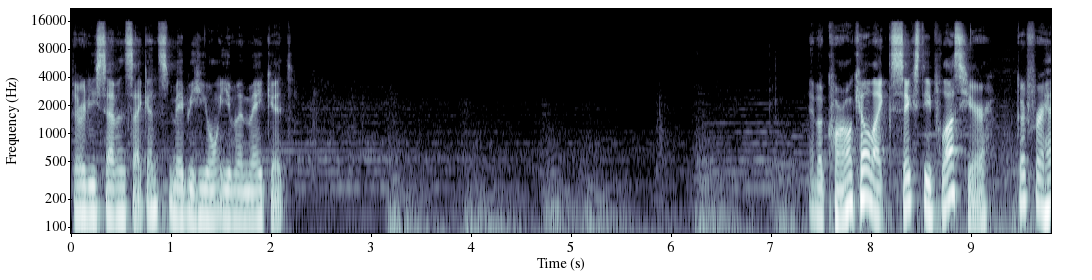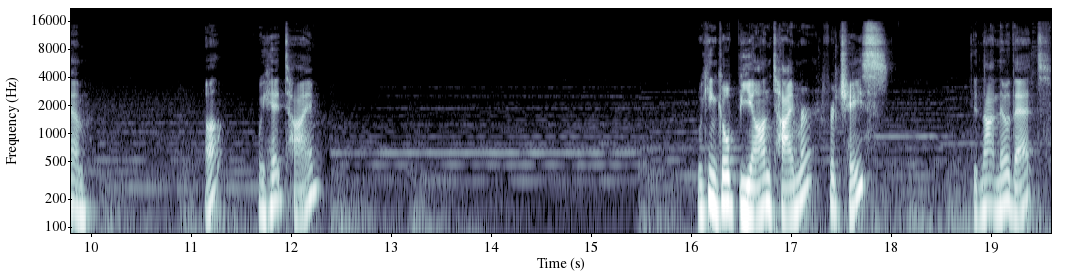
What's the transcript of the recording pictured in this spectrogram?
37 seconds, maybe he won't even make it. Yeah, but Coronel kill like 60 plus here. Good for him. Oh, we hit time? We can go beyond timer for chase? Did not know that.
